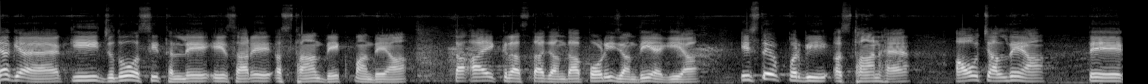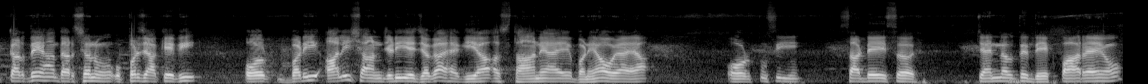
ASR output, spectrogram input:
ਕਿਹਾ ਗਿਆ ਹੈ ਕਿ ਜਦੋਂ ਅਸੀਂ ਥੱਲੇ ਇਹ ਸਾਰੇ ਅਸਥਾਨ ਦੇਖ ਪਾਉਂਦੇ ਆ ਤਾਂ ਆ ਇੱਕ ਰਸਤਾ ਜਾਂਦਾ, ਪੌੜੀ ਜਾਂਦੀ ਹੈਗੀ ਆ। ਇਸ ਦੇ ਉੱਪਰ ਵੀ ਅਸਥਾਨ ਹੈ। ਆਓ ਚੱਲਦੇ ਆ ਤੇ ਕਰਦੇ ਹਾਂ ਦਰਸ਼ਨ ਉੱਪਰ ਜਾ ਕੇ ਵੀ। ਔਰ ਬੜੀ ਆਲੀਸ਼ਾਨ ਜਿਹੜੀ ਇਹ ਜਗ੍ਹਾ ਹੈਗੀ ਆ, ਅਸਥਾਨ ਆ, ਇਹ ਬਣਿਆ ਹੋਇਆ ਆ। ਔਰ ਤੁਸੀਂ ਸਾਡੇ ਇਸ ਚੈਨਲ ਤੇ ਦੇਖ ਪਾ ਰਹੇ ਹੋ।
